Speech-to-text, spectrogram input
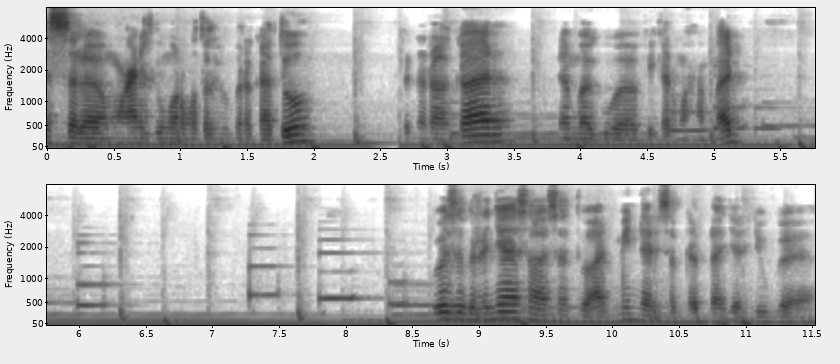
Assalamualaikum warahmatullahi wabarakatuh. Perkenalkan, nama gue Fikar Muhammad. Gue sebenarnya salah satu admin dari Sabda Pelajar juga.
